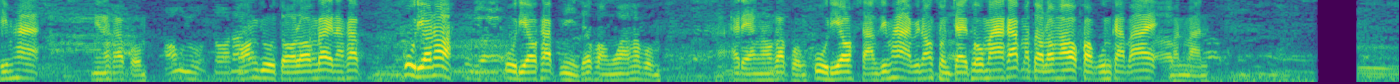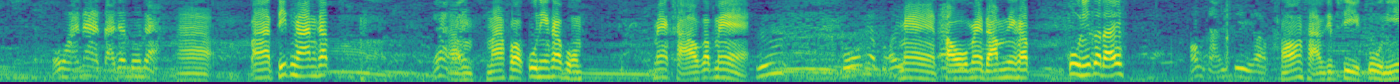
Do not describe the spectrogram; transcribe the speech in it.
สิบห้านี่นะครับ ผมห้องอยู่ต่อได้น้องอยู่ต่อรองได้นะครับ กู้เดียวเนาะกู้เดียวกู้เดียวครับ นี่เจ้าของวัวครับผมอ่าไอแดงเอาครับผมกู้เดียวสามสิบห้าพี่น้องสนใจโทรมาครับ มาต่อรองเอาขอบคุณครับไอ้มันมันโอ้หายหน้าตาจันมือเนี่ยๆอ่ามาติดงานครับเนี่ยอ่ามาฟอกกู้นี้ครับผม แม่ขาวกับแม่ คือโกงเนี่ยปล่อยแม่เทาแม่ดำนี่ครับ กู้นี้ก็ได้ห้องสามสี่ครับท้องสามสิบสี่กู้นี้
